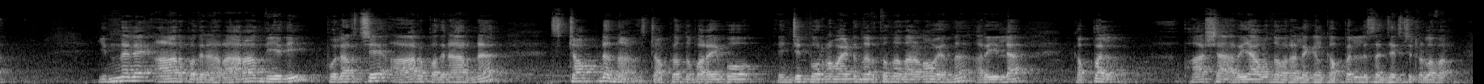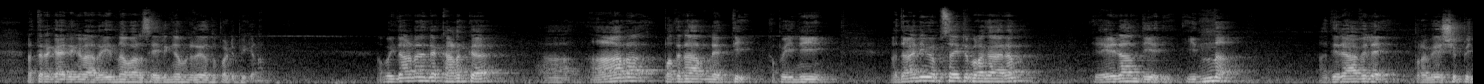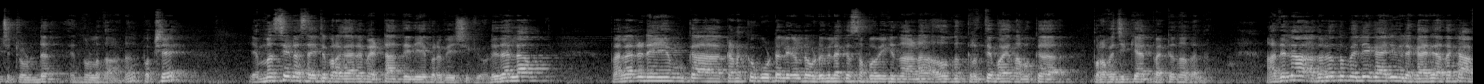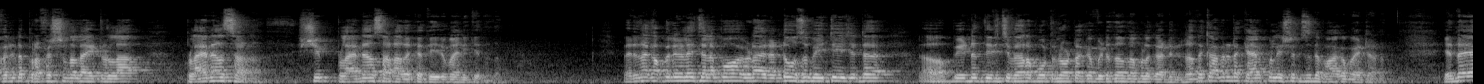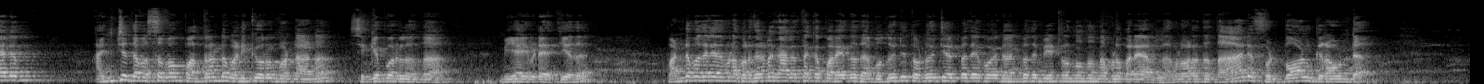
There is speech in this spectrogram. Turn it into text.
ഇന്നലെ ആറ് പതിനാറ്. ആറാം തീയതി പുലർച്ചെ ആറ് പതിനാറിന് സ്റ്റോപ്ഡ് എന്നാണ്. സ്റ്റോപ്ഡ് എന്ന് പറയുമ്പോൾ എഞ്ചിൻ പൂർണമായിട്ട് നിർത്തുന്നതാണോ എന്ന് അറിയില്ല. കപ്പൽ ഭാഷ അറിയാവുന്നവർ അല്ലെങ്കിൽ കപ്പലിൽ സഞ്ചരിച്ചിട്ടുള്ളവർ അത്തരം കാര്യങ്ങൾ അറിയുന്നവർ സെയിലിംഗ് കമ്മിറ്റി ഒന്ന് പഠിപ്പിക്കണം. അപ്പൊ ഇതാണ് അതിന്റെ കണക്ക്. ആറ് പതിനാറിന് എത്തി. അപ്പൊ ഇനി അദാനി വെബ്സൈറ്റ് പ്രകാരം ഏഴാം തീയതി ഇന്ന് അതിരാവിലെ പ്രവേശിപ്പിച്ചിട്ടുണ്ട് എന്നുള്ളതാണ്. പക്ഷേ എം എസ് സിയുടെ സൈറ്റ് പ്രകാരം എട്ടാം തീയതിയെ പ്രവേശിക്കുകയുള്ളൂ. ഇതെല്ലാം പലരുടെയും കണക്ക് കൂട്ടലുകളുടെ ഒടുവിലൊക്കെ സംഭവിക്കുന്നതാണ്. അതൊന്നും കൃത്യമായി നമുക്ക് പ്രവചിക്കാൻ പറ്റുന്നതല്ല. അതിൽ അതിലൊന്നും വലിയ കാര്യമില്ല. കാര്യം അതൊക്കെ അവരുടെ പ്രൊഫഷണൽ ആയിട്ടുള്ള പ്ലാനേഴ്സാണ് ഷിപ്പ് പ്ലാനേഴ്സാണ് അതൊക്കെ തീരുമാനിക്കുന്നത്. വരുന്ന കപ്പലുകളിൽ ചിലപ്പോൾ ഇവിടെ രണ്ടു ദിവസം വെയിറ്റ് ചെയ്തിട്ട് വീണ്ടും തിരിച്ച് വേറെ പോർട്ടിലോട്ടൊക്കെ വിടുന്നത് നമ്മൾ കണ്ടിട്ടുണ്ട്. അതൊക്കെ അവരുടെ കാൽക്കുലേഷൻസിന്റെ ഭാഗമായിട്ടാണ്. എന്തായാലും അഞ്ച് ദിവസവും പന്ത്രണ്ട് മണിക്കൂറും കൊണ്ടാണ് സിംഗപ്പൂരിൽ നിന്ന് മിയ ഇവിടെ എത്തിയത്. പണ്ട് മുതലേ നമ്മുടെ പ്രചരണ കാലത്തൊക്കെ പറയുന്നത് മുന്നൂറ്റി തൊണ്ണൂറ്റി ഒൻപത് പോയിന്റ് ഒൻപത് മീറ്റർ എന്നൊന്നും നമ്മൾ പറയാറില്ല. നമ്മൾ പറയുന്നത് നാല് football ground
